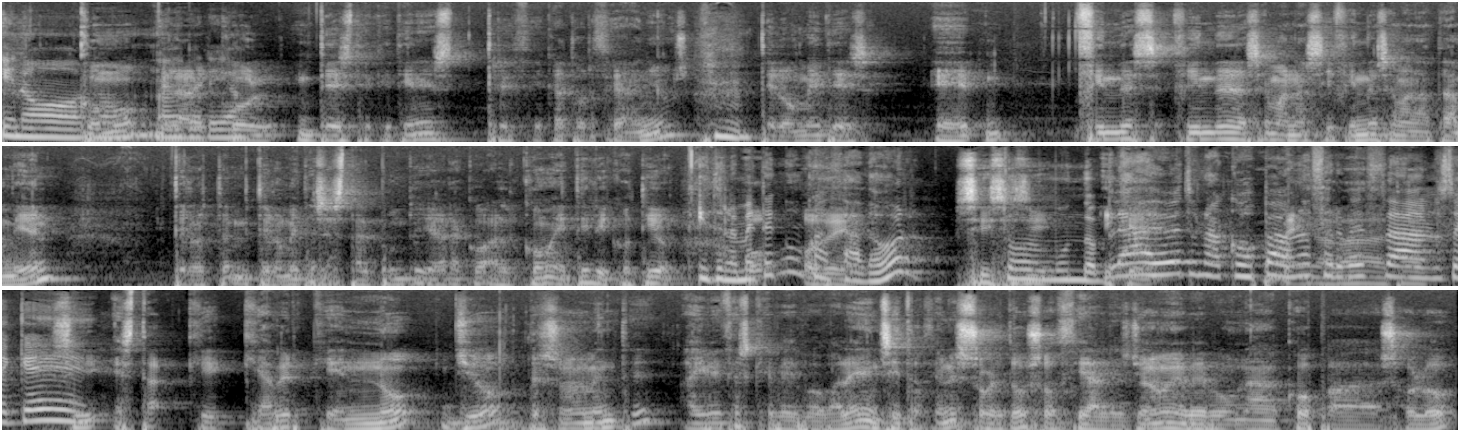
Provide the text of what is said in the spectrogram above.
Y no, como no, no el debería. alcohol, desde que tienes 13, 14 años, Hmm. te lo metes eh, fin, de, fin de semana sí, fin de semana también, te lo, te lo metes hasta el punto de llegar a al coma etílico, tío. Y te lo meten con de- cazador. Sí, sí, Todo sí. el mundo, bla, bébete una copa, una Venga, va, cerveza, tal. no sé qué. Sí, está, que, que a ver, que no, yo personalmente, hay veces que bebo, ¿vale? En situaciones sobre todo sociales. Yo no me bebo una copa solo,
